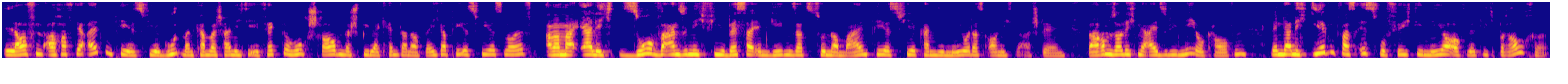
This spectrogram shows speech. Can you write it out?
laufen auch auf der alten PS4. Gut, man kann wahrscheinlich die Effekte hochschrauben, der Spieler kennt dann, auf welcher PS4 es läuft. Aber mal ehrlich, so wahnsinnig viel besser im Gegensatz zur normalen PS4 kann die Neo das auch nicht darstellen. Warum soll ich mir also die Neo kaufen, wenn da nicht irgendwas ist, wofür ich die Neo auch wirklich brauche?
